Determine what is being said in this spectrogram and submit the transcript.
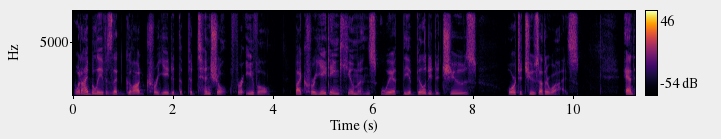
What I believe is that God created the potential for evil by creating humans with the ability to choose or to choose otherwise. And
